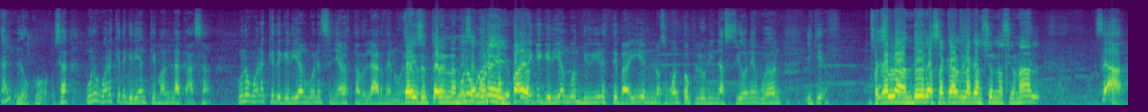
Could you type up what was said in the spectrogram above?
¿Estás loco? O sea, unos weones que te querían quemar la casa, unos weones que te querían weón, enseñar hasta hablar de nuevo. A sentar en la Unos mesa con weones, ellos, claro. que querían weón, dividir este país en no sé cuántas plurinaciones, weón, y que... Sacar la bandera, sacar la canción nacional. O sea,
